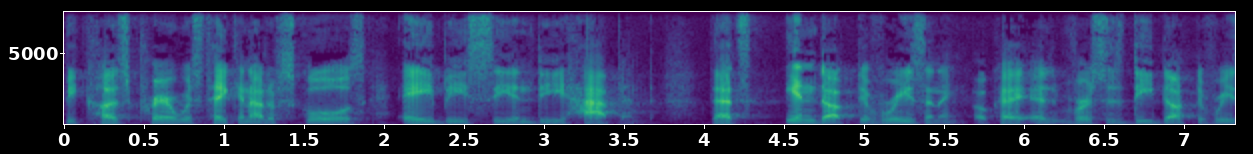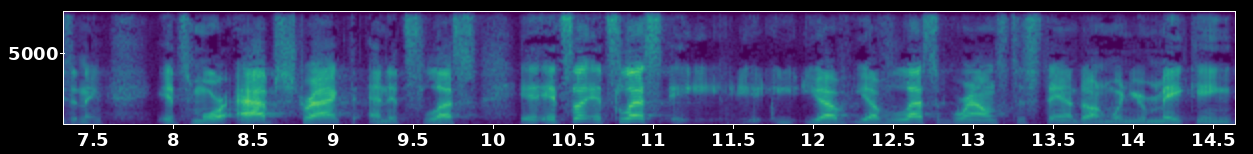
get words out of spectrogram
because prayer was taken out of schools, A, B, C, and D happened. That's inductive reasoning, okay, versus deductive reasoning. It's more abstract and it's less, it's, it's less, you have, you have less grounds to stand on when you're making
